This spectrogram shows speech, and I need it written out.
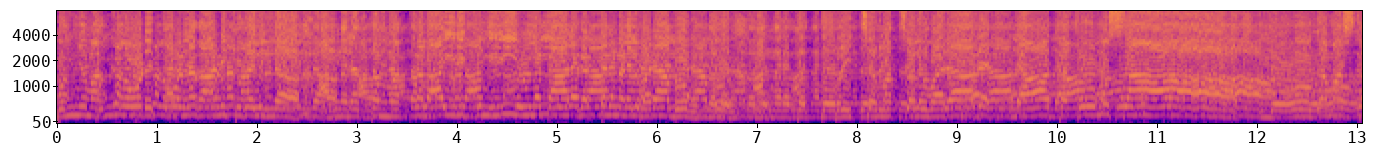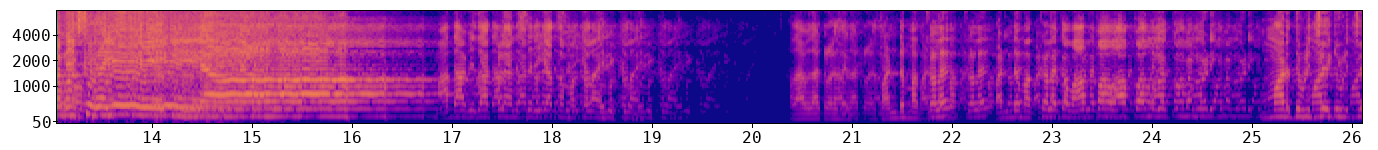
കുഞ്ഞു മക്കളോട് കരുണ കാണിക്കുകയില്ല. അങ്ങനത്തെ മക്കളായിരിക്കും ഇനിയുള്ള കാലഘട്ടങ്ങളിൽ വരാൻ പോകുന്നത്. അങ്ങനത്തെ തെറിച്ച മക്കൾ വരാതെ ലാ മാതാപിതാക്കളെ അനുസരിക്കാത്ത മക്കളായിരിക്കും. പണ്ട് മക്കളെ പണ്ട് മക്കളൊക്കെ വാപ്പാ വാപ്പാന്ന് കേൾക്കുമ്പോ പേടിക്കും. ഉമ്മ അടുത്ത് വിളിച്ചു വിളിച്ചു?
